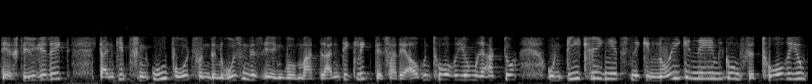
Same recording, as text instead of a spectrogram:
der ist stillgelegt. Dann gibt es ein U-Boot von den Russen, das irgendwo im Atlantik liegt, das hatte auch einen Thoriumreaktor. Und die kriegen jetzt eine Neugenehmigung für Thorium,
